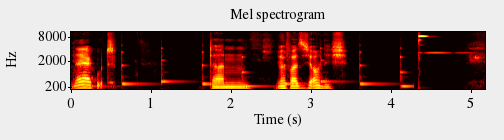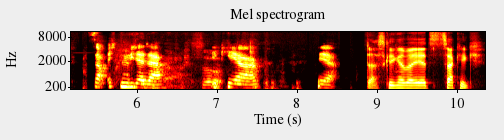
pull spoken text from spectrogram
Naja, gut. Dann, ja, weiß ich auch nicht. So, ich bin wieder da. So. Ikea. Ja. Das ging aber jetzt zackig.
